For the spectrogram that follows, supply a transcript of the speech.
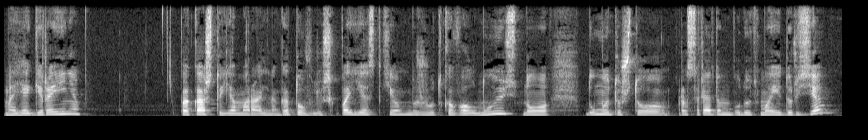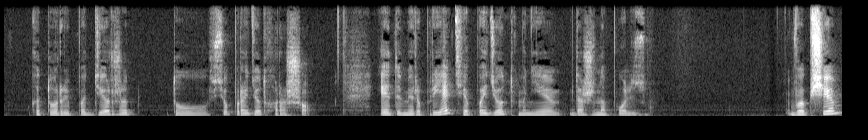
моя героиня. Пока что я морально готовлюсь к поездке, жутко волнуюсь, но думаю, то, что раз рядом будут мои друзья, которые поддержат, то все пройдет хорошо. И это мероприятие пойдет мне даже на пользу. Вообще,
